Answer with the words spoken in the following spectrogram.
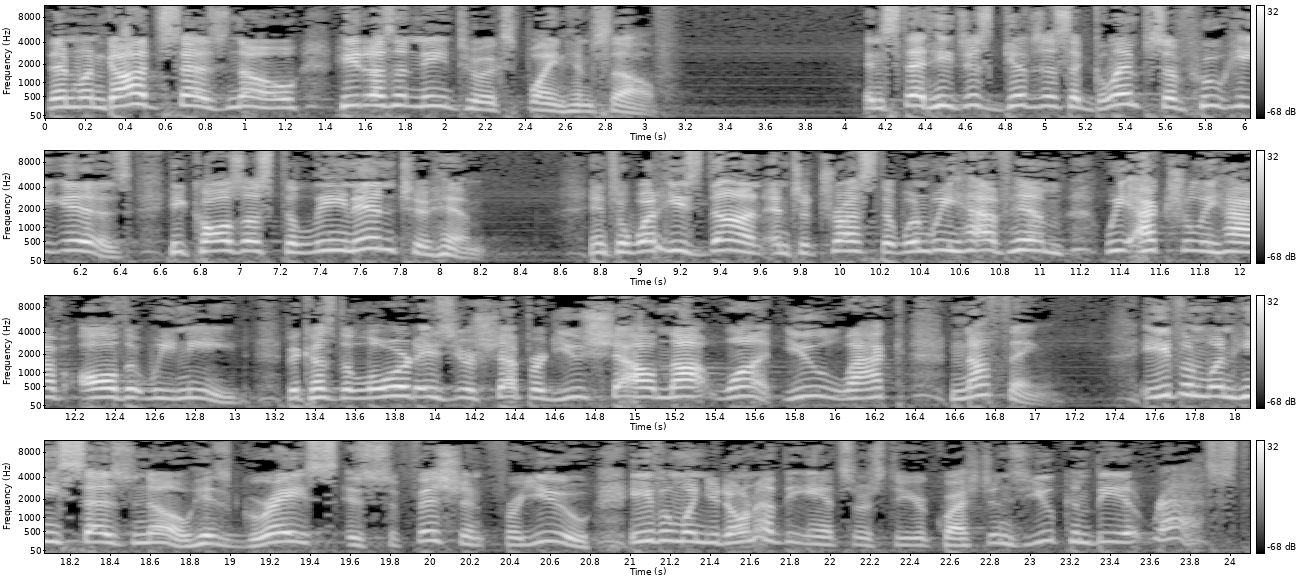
then when God says no, he doesn't need to explain himself. Instead, he just gives us a glimpse of who he is. He calls us to lean into him into what He's done and to trust that when we have Him, we actually have all that we need. Because the Lord is your shepherd, you shall not want. You lack nothing. Even when He says no, His grace is sufficient for you. Even when you don't have the answers to your questions, you can be at rest.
